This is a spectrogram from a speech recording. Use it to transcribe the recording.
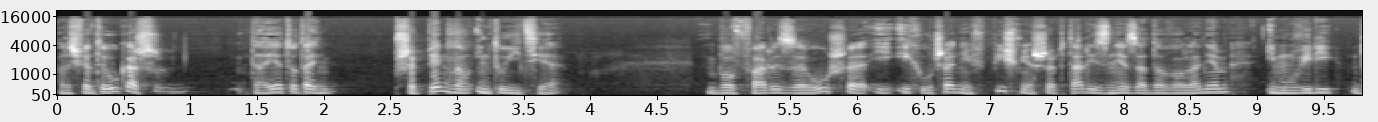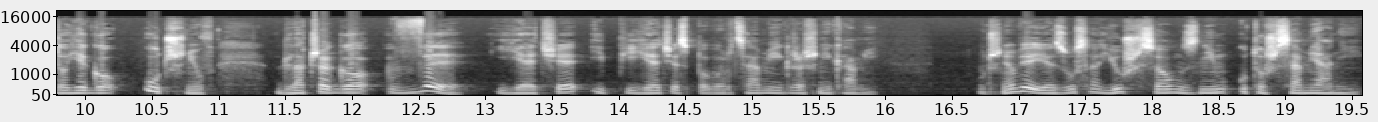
Ale święty Łukasz daje tutaj przepiękną intuicję, bo faryzeusze i ich uczeni w piśmie szeptali z niezadowoleniem i mówili do jego uczniów: Dlaczego wy jecie i pijecie z poborcami i grzesznikami? Uczniowie Jezusa już są z nim utożsamiani.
